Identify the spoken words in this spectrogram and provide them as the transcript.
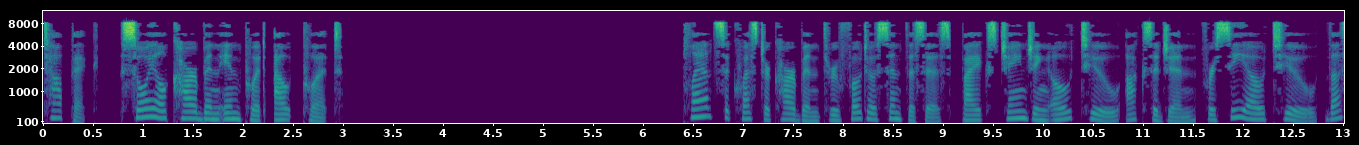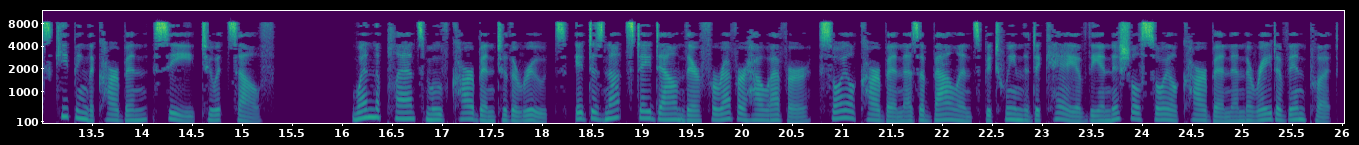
Topic: Soil carbon input-output Plants sequester carbon through photosynthesis, by exchanging O2 oxygen for CO2, thus keeping the carbon C to itself. When the plants move carbon to the roots, it does not stay down there forever however, soil carbon is a balance between the decay of the initial soil carbon and the rate of input,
